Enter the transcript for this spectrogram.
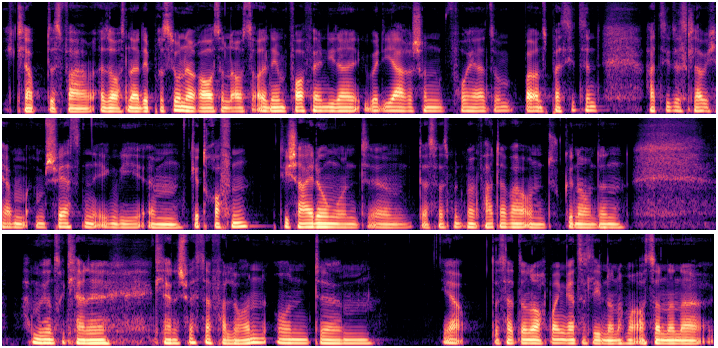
ich glaube, das war also aus einer Depression heraus und aus all den Vorfällen, die da über die Jahre schon vorher so bei uns passiert sind, hat sie das, glaube ich, am, am schwersten irgendwie ähm, getroffen die Scheidung und ähm, das, was mit meinem Vater war. Und genau, und dann haben wir unsere kleine, kleine Schwester verloren. Und ähm, ja, das hat dann auch mein ganzes Leben dann nochmal auseinander,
